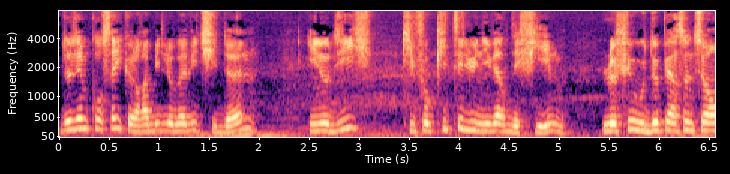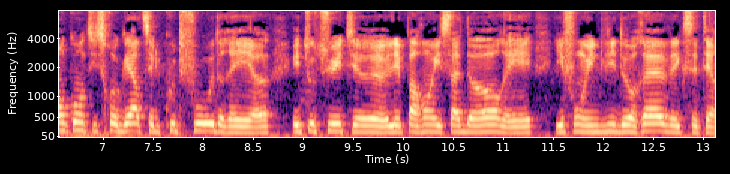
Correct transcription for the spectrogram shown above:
Deuxième conseil que le Rabbi de Lobavitch donne, il nous dit qu'il faut quitter l'univers des films. Le fait où deux personnes se rencontrent, ils se regardent, c'est le coup de foudre et, euh, et tout de suite euh, les parents ils s'adorent et ils font une vie de rêve, etc.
